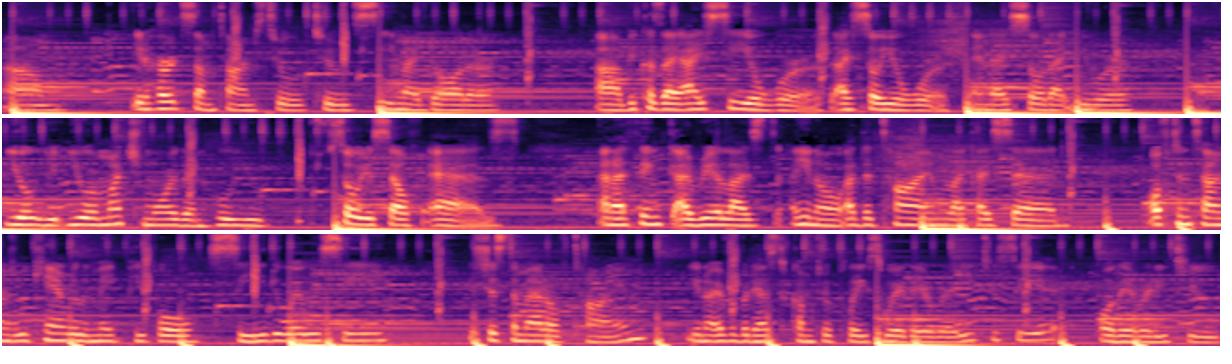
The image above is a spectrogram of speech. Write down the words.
Um, it hurts sometimes to to see my daughter uh, because I, I see your worth. I saw your worth, and I saw that you were you you, you were much more than who you saw yourself as. And I think I realized, you know, at the time, like I said, oftentimes we can't really make people see the way we see. It's just a matter of time. You know, everybody has to come to a place where they're ready to see it or they're ready to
